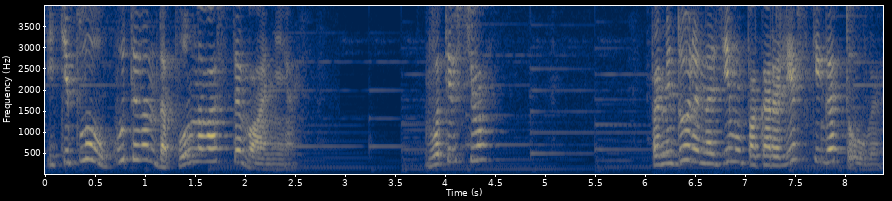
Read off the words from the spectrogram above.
и тепло укутываем до полного остывания. Вот и все. Помидоры на зиму по-королевски готовы.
